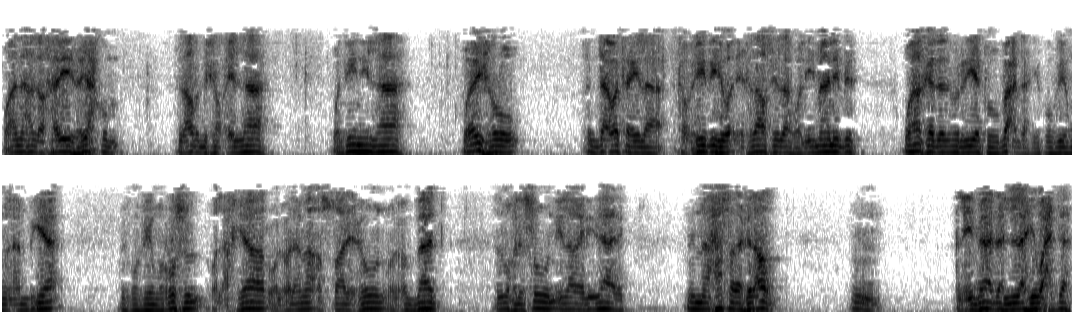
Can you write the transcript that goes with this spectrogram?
وأن هذا الخليفة يحكم في الأرض بشرع الله ودين الله ويشهر الدعوة إلى توحيده والإخلاص له والإيمان به. وهكذا ذريته بعده. يكون فيهم الأنبياء ويكون فيهم الرسل والأخيار والعلماء الصالحون والعباد المخلصون إلى غير ذلك مما حصل في الأرض. من العبادة لله وحده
